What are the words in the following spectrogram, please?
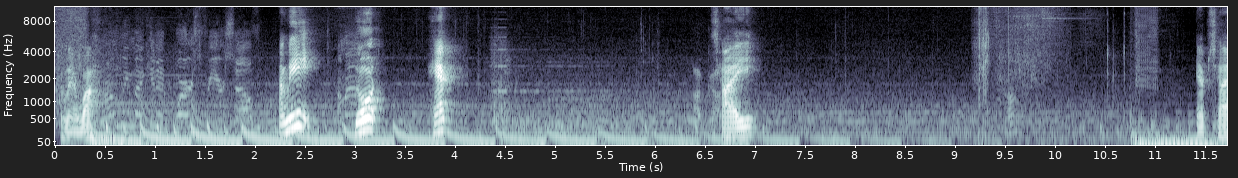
ทางไหนวะทางนี้โดดแฮกใช้ แอบใช้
